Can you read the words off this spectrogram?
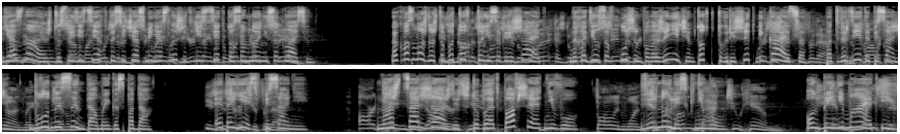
Я знаю, что среди тех, кто сейчас меня слышит, есть те, кто со мной не согласен. Как возможно, чтобы тот, кто не согрешает, находился в худшем положении, чем тот, кто грешит и кается? Подтверди это Писанием. Блудный сын, дамы и господа. Это есть в Писании. Наш царь жаждет, чтобы отпавшие от него вернулись к нему. Он принимает их.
